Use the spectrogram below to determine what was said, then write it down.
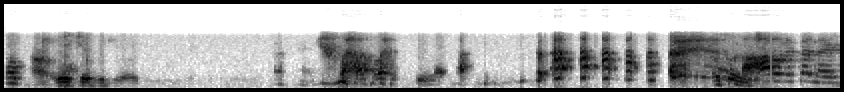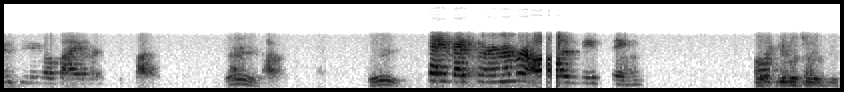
Oh, so I'm powerful. gonna start visualizing. Okay. Well, let's see what happens. That's what it is. All of a sudden, I'm just gonna go buy a bunch of products. Hey, hey, Okay, you guys. So remember all of these things. All give us a review.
